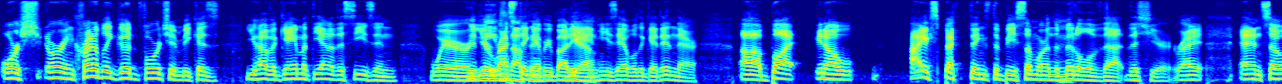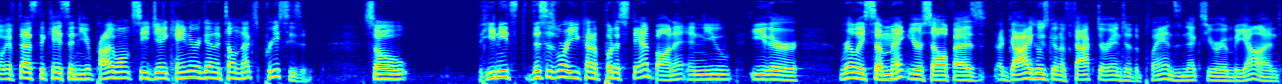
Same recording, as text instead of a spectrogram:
or sh- or incredibly good fortune because you have a game at the end of the season where It you're resting nothing. everybody Yeah. and he's able to get in there. Uh, but you know, I expect things to be somewhere in the middle of that this year, right? And so if that's the case, then you probably won't see Jake Haener again until next preseason. So he needs. This is where you kind of put a stamp on it, and you either really cement yourself as a guy who's going to factor into the plans next year and beyond,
